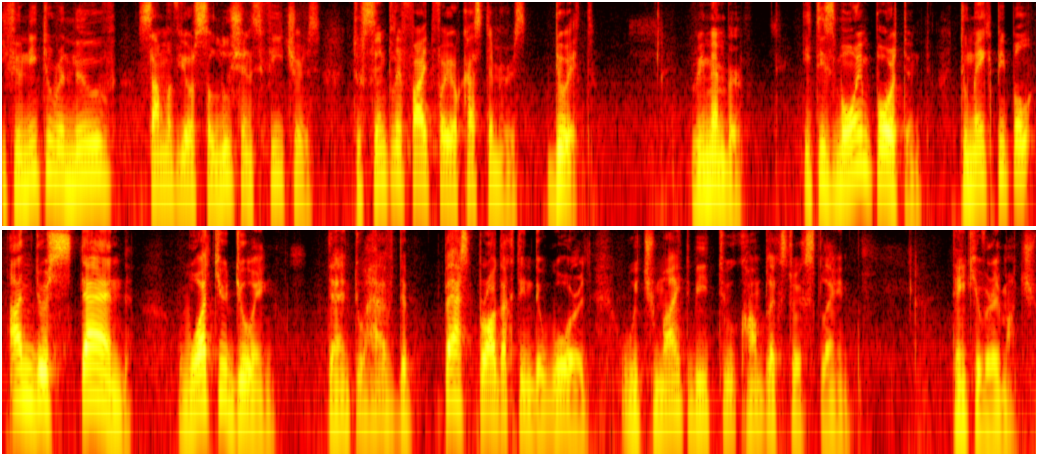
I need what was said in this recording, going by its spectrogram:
If you need to remove some of your solution's features to simplify it for your customers, do it. Remember, it is more important to make people understand what you're doing than to have the best product in the world, which might be too complex to explain. Thank you very much.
